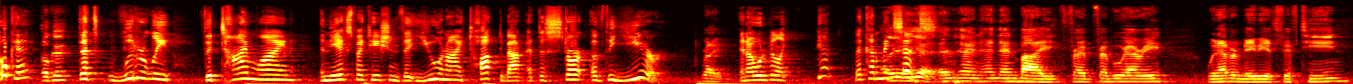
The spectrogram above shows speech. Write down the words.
Okay. Okay. That's literally the timeline and the expectations that you and I talked about at the start of the year. Right. And I would have been like, yeah, that kind of makes Oh, yeah, sense. Yeah, and, and and then by Feb- February, whatever, maybe it's fifteen,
